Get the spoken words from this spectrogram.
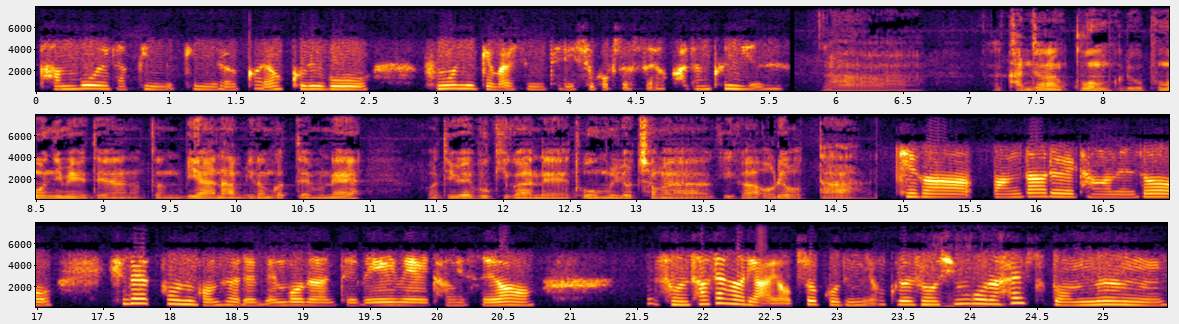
반보에 잡힌 느낌이랄까요? 그리고 부모님께 말씀을 드릴 수가 없었어요. 가장 큰 이유는. 아, 간절한 꿈, 그리고 부모님에 대한 어떤 미안함 이런 것 때문에 어디 외부 기관에 도움을 요청하기가 어려웠다. 제가 왕따를 당하면서 휴대폰 검사를 멤버들한테 매일매일 당했어요. 전 사생활이 아예 없었거든요. 그래서 신고를 할 수도 없는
